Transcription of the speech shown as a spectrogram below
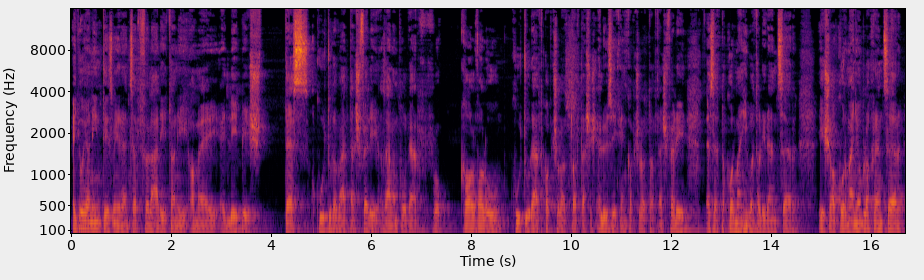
egy olyan intézményrendszert felállítani, amely egy lépés tesz a kultúraváltás felé az állampolgárokkal való kultúrát kapcsolattartás és előzékeny kapcsolattartás felé. Ez lett a kormányhivatali rendszer és a kormányablakrendszer,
